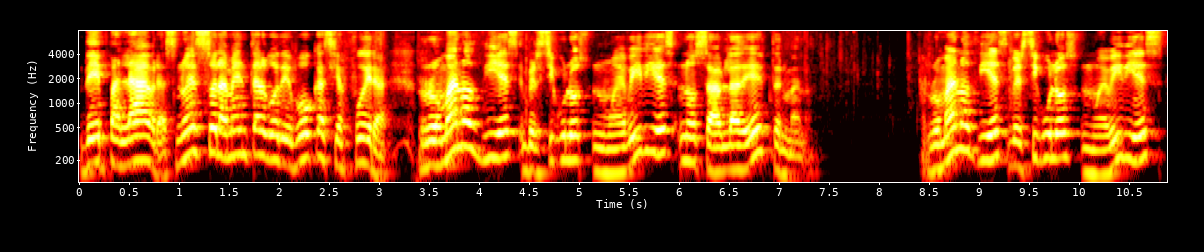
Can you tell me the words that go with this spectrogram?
de palabras, no es solamente algo de boca hacia afuera. Romanos 10, versículos 9 y 10 nos habla de esto, hermano. Romanos 10, versículos 9 y 10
